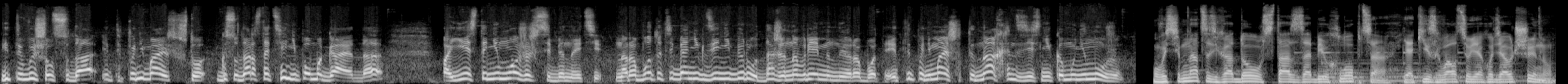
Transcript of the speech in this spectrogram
и ты вышел сюда, и ты понимаешь, что государство тебе не помогает, да, Поесть ты не можешь себе найти. На работу тебя нигде не берут, даже на временные работы. И ты понимаешь, что ты нахрен здесь никому не нужен. У 18 гадоў стас забіў хлопца, які згвалціў яго дзяўчыну,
